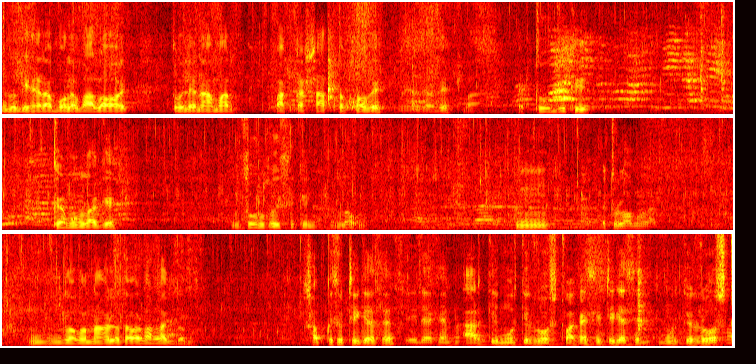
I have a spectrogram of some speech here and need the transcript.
যদি হেরা বলে ভালো হয় তাহলে না আমার ফাঁকটা সার্থক হবে। যাবে একটু দেখি কেমন লাগে। জোল হয়েছে কিনা? লবণ। হুম একটু লবণ হুম, লবণ না হলে তো আবার ভালো লাগতো না। সব কিছু ঠিক আছে। এই দেখেন আর কি মুরগির রোস্ট পাকাইছি ঠিক আছে? মুরগির রোস্ট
